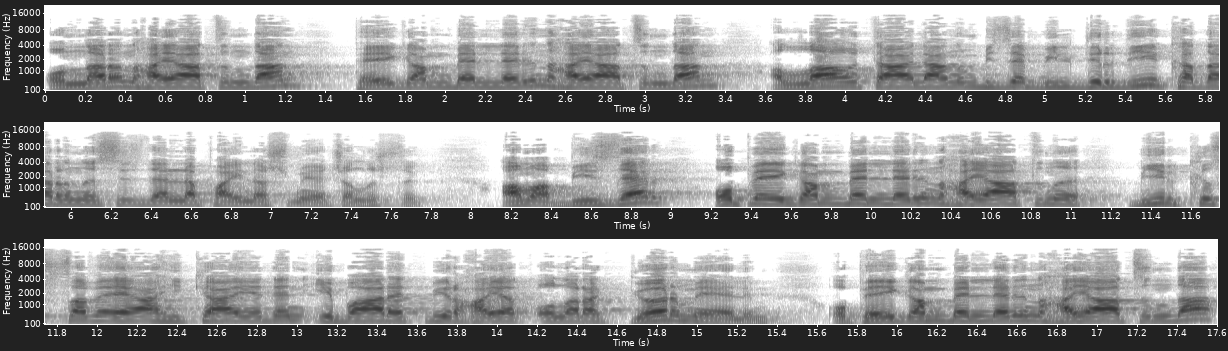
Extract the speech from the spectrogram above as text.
Onların hayatından, peygamberlerin hayatından Allahü Teala'nın bize bildirdiği kadarını sizlerle paylaşmaya çalıştık. Ama bizler o peygamberlerin hayatını bir kıssa veya hikayeden ibaret bir hayat olarak görmeyelim. O peygamberlerin hayatında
